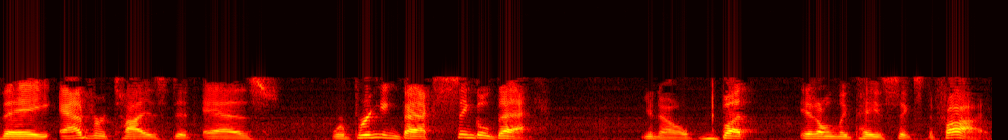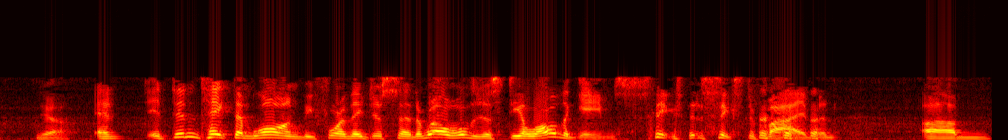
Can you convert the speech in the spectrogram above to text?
they advertised it as we're bringing back single deck, you know, but it only pays six to five. yeah, And it didn't take them long before they just said, "Well, we'll just deal all the games six to five. and um,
